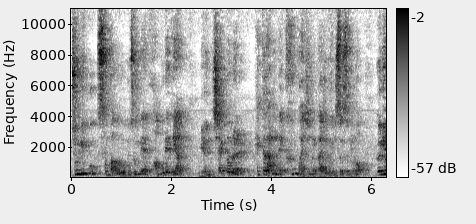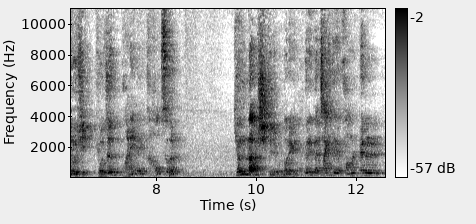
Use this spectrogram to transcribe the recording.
중립국 선박으로 운송된 화물에 대한 면채권을 획득하는 데 큰 관심을 가지고 있었으므로 끊임없이 교전 관행의 가혹성을 경감시키려고 노력했다. 그러니까 자기들의 화물배를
